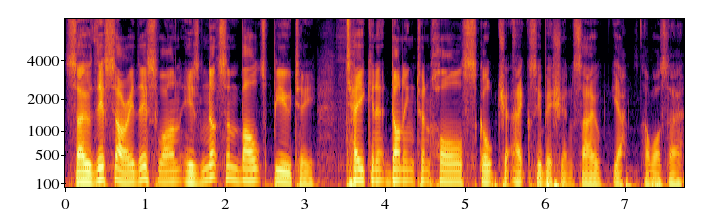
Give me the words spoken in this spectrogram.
So this, sorry, this one is Nuts and Bolts Beauty, taken at Doddington Hall Sculpture Exhibition. So yeah, I was there.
